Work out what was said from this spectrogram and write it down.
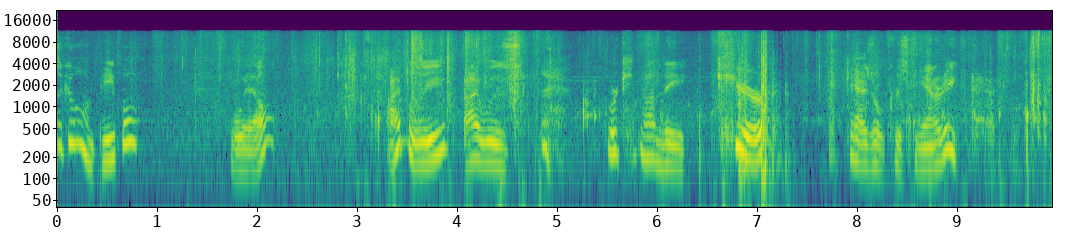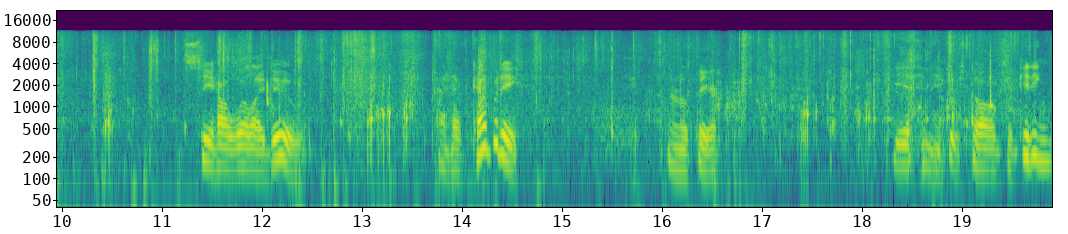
it going, people? Well, I believe I was working on the cure of casual Christianity. Let's see how well I do. I have company. I don't know if they're yeah, the neighbor's dogs are getting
